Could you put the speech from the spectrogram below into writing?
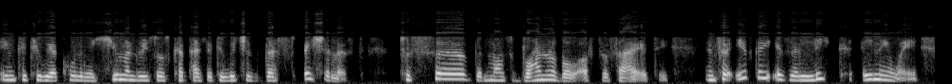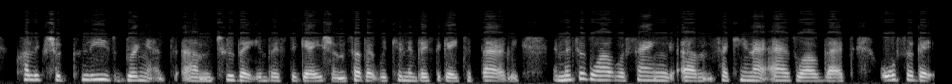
entity we are calling a human resource capacity, which is the specialist to serve the most vulnerable of society. And so if there is a leak anyway, colleagues should please bring it um, to the investigation so that we can investigate it thoroughly. And this is why we're saying, um, Sakina, as well, that also the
